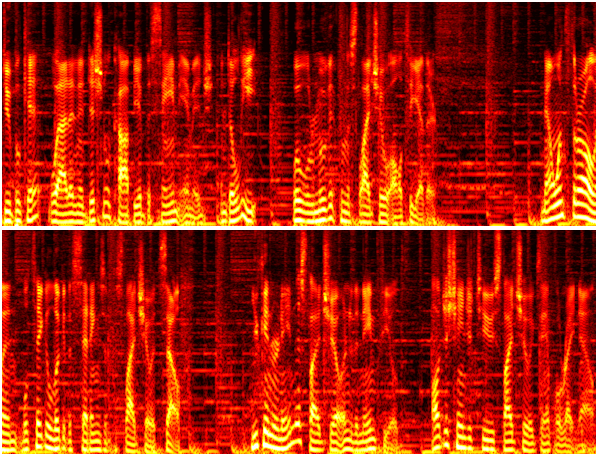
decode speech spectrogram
Duplicate will add an additional copy of the same image, and Delete will remove it from the slideshow altogether. Now once they're all in, we'll take a look at the settings of the slideshow itself. You can rename the slideshow under the name field. I'll just change it to slideshow example right now.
